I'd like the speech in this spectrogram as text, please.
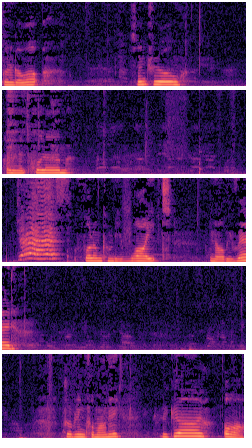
gonna go up. Central, home against Fulham. Jess! Fulham can be white and I'll be red. Dribbling for Mane. Here we go. Oh.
